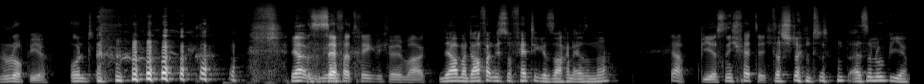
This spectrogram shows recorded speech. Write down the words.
Nur noch Bier. Und ja, Das ist sehr verträglich für den Magen. ja, man darf halt nicht so fettige Sachen essen, ne? Ja, Bier ist nicht fettig. Das stimmt. Also nur Bier.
